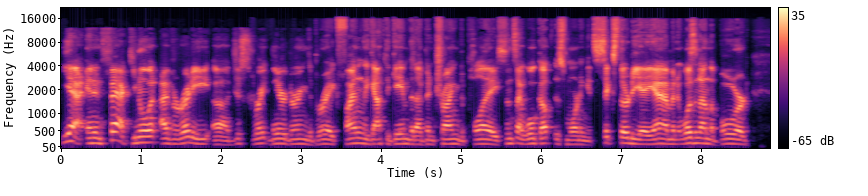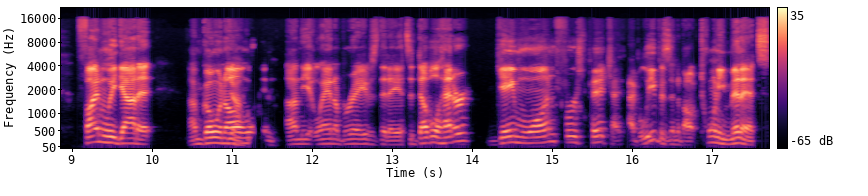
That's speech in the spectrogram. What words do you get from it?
yeah, and in fact, you know what? I've already uh, just right there during the break finally got the game that I've been trying to play since I woke up this morning at 6:30 a.m. and it wasn't on the board. Finally got it. I'm going all yeah. in on the Atlanta Braves today. It's a doubleheader. Game one, first pitch, I, I believe, is in about 20 minutes.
